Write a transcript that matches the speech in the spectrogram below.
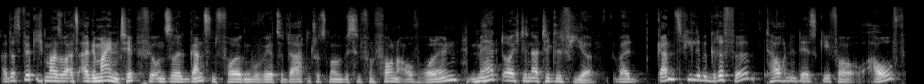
also das wirklich mal so als allgemeinen Tipp für unsere ganzen Folgen, wo wir zu Datenschutz mal ein bisschen von vorne aufrollen. Merkt euch den Artikel 4, weil ganz viele Begriffe tauchen in der SGV auf,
